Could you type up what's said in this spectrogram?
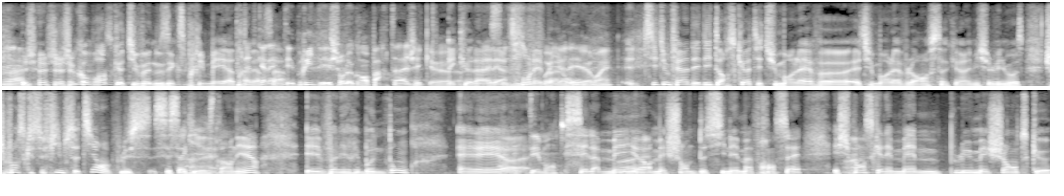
Ouais. Je, je, je comprends ce que tu veux nous exprimer à Peut-être travers qu'elle ça. a été bridée sur le grand partage et que. et que là, elle est à fond les ballons. aller, ouais. Et Si tu me fais un editor's cut et tu m'enlèves euh, et tu m'enlèves Laurent Stoker et Michel Villemose, je pense que ce film se tient en plus. C'est ça qui est extraordinaire. Et Valérie Bonneton, elle est, euh, c'est la meilleure méchante de cinéma français. Et je pense qu'elle est même plus méchante que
